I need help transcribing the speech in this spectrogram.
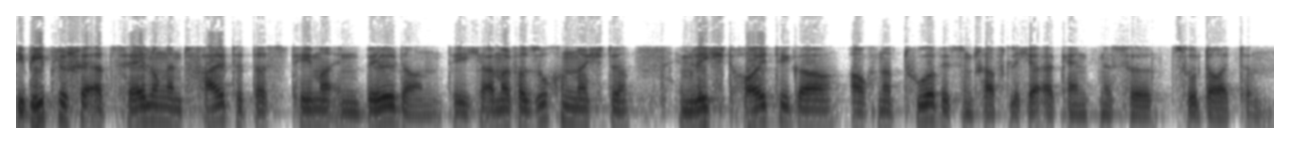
Die biblische Erzählung entfaltet das Thema in Bildern, die ich einmal versuchen möchte, im Licht heutiger, auch naturwissenschaftlicher Erkenntnisse zu deuten.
